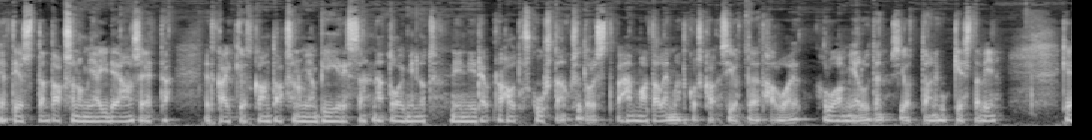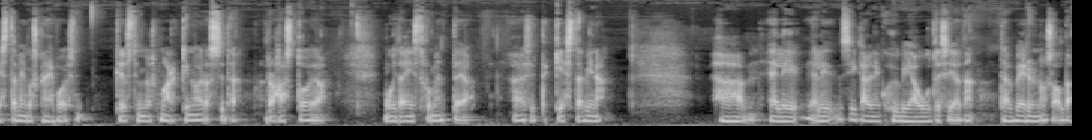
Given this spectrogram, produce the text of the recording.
Ja tietysti tämän taksonomia-idea on se, että, että kaikki, jotka on taksonomian piirissä, nämä toiminnot, niin niiden rahoituskustannukset olisivat vähän matalemmat, koska sijoittajat haluaa, haluaa mieluiten sijoittaa niin kuin kestäviin, kestäviin, koska ne voisivat tietysti myös markkinoida sitä rahastoa ja muita instrumentteja ää, sitten kestävinä. Ää, eli, eli sikäli niin kuin hyviä uutisia tämän, tämän vedyn osalta.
